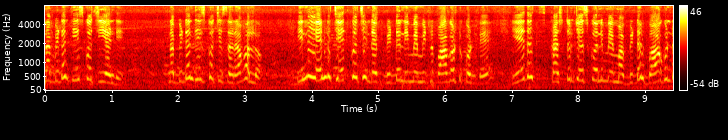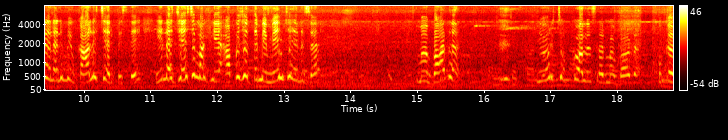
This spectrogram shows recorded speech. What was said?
నా బిడ్డను తీసుకొచ్చి ఇవ్వండి నా బిడ్డను తీసుకొచ్చేసారా వాళ్ళు? ఇన్ని ఏళ్ళు చేతికొచ్చిండే బిడ్డని మేము ఇట్లా పాగొట్టుకుంటే? ఏదో కష్టం చేసుకొని మేము మా బిడ్డలు బాగుండాలని మేము కాలేజ్ చేర్పిస్తే ఇలా చేసి మాకు అప్పచెప్తే మేము ఏం చేయాలి సార్? మా బాధ. ఎవరు చెప్పుకోవాలి సార్ మా బాధ? ఒక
